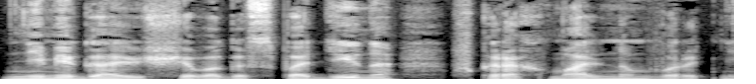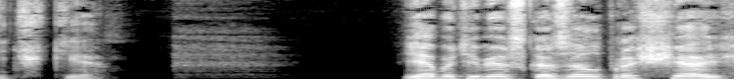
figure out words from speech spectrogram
немигающего господина в крахмальном воротничке. Я бы тебе сказал прощай,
